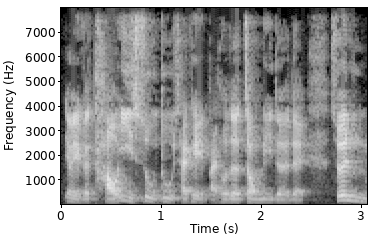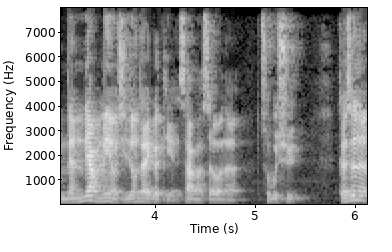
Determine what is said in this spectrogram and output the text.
要有一个逃逸速度才可以摆脱这个重力，对不对？所以能量没有集中在一个点上的时候呢，出不去。可是呢，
